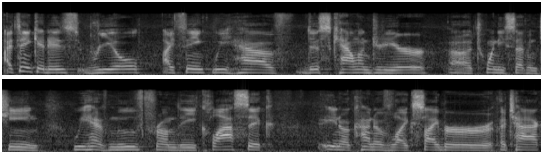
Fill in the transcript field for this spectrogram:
I think it is real. I think we have this calendar year, uh, 2017, we have moved from the classic, you know, kind of like cyber attack,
